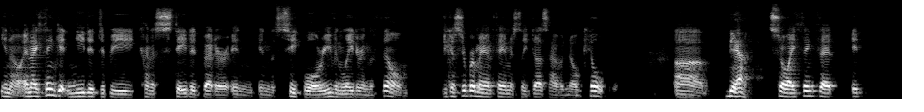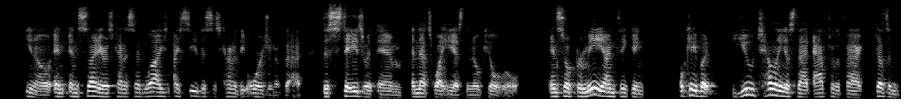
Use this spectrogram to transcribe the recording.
you know, and I think it needed to be kind of stated better in in the sequel or even later in the film because Superman famously does have a no kill rule. Um, Yeah, so I think that it, you know, and and Snyder has kind of said, well, I I see this as kind of the origin of that. This stays with him, and that's why he has the no kill rule. And so for me, I'm thinking, okay, but you telling us that after the fact doesn't,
